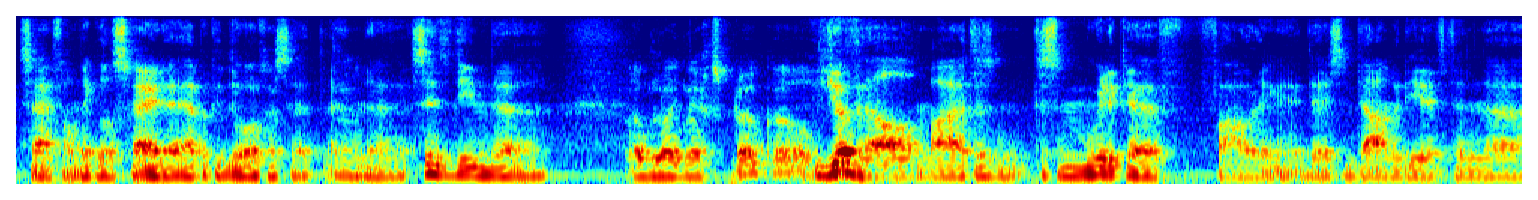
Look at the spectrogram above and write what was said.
zei van ik wil scheiden, heb ik het doorgezet. En eh, sindsdien... eh, Ook nooit meer gesproken? Of? Jawel, maar het is, een- het is een moeilijke verhouding. Deze dame die heeft een, eh,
